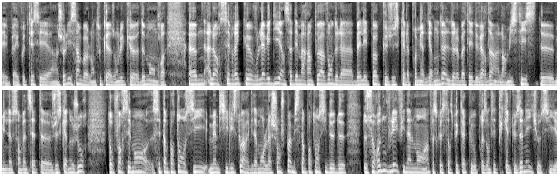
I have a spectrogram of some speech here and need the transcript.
Eh ben, écoutez, c'est un joli symbole, en tout cas, Jean-Luc euh, Demandre. Euh, alors, c'est vrai que vous l'avez dit, hein, ça démarre un peu avant de la belle époque jusqu'à la Première Guerre mondiale, de la bataille de Verdun à l'armistice de 1927 euh, jusqu'à nos jours. Donc, forcément, c'est important aussi, même si l'histoire, évidemment, la change pas, mais c'est important aussi de, de, de, se renouveler finalement, hein, parce que c'est un spectacle que vous présentez depuis quelques années, aussi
